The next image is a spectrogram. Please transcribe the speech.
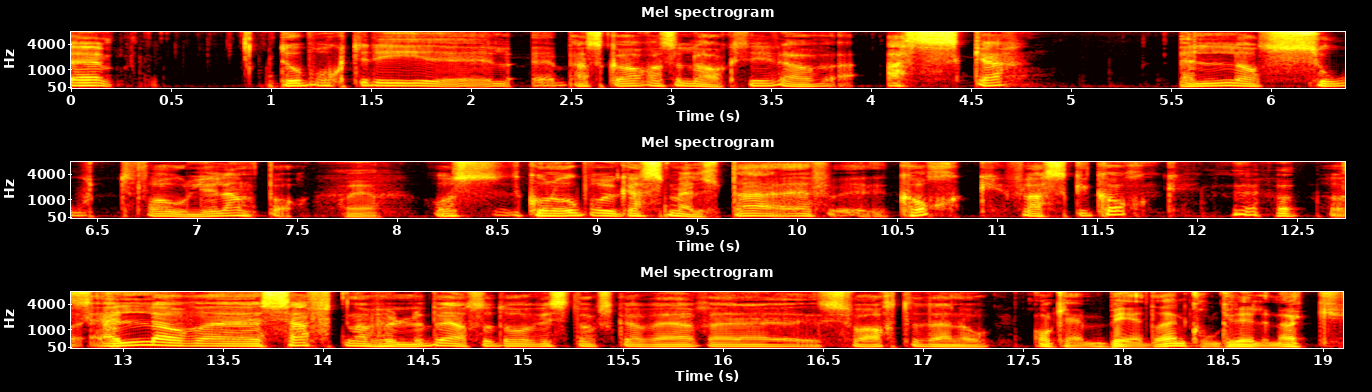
eh, da brukte de maskara som lagde de det av aske eller sot fra oljelamper. Oh, ja. Og kunne også bruke smelta eh, kork, flaskekork. Eller eh, saften av hullebær, så da visstnok skal være eh, svar til den òg. Ok, bedre enn krokodillemøkk.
